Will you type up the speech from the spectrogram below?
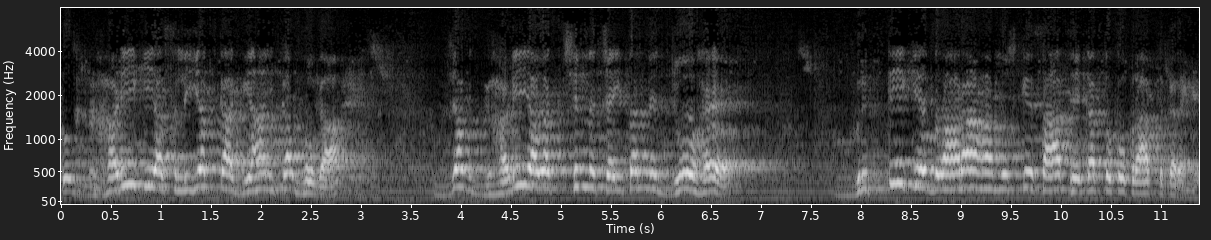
तो घड़ी की असलियत का ज्ञान कब होगा? जब घड़ी अवच्छिन्न चैतन्य जो है, वृत्ति के द्वारा हम उसके साथ एकत्व को प्राप्त करेंगे।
